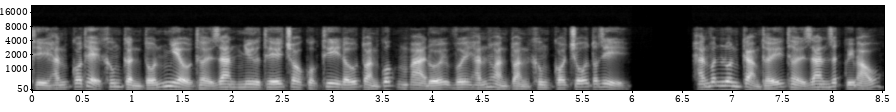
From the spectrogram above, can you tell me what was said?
thì hắn có thể không cần tốn nhiều thời gian như thế cho cuộc thi đấu toàn quốc mà đối với hắn hoàn toàn không có chỗ tốt gì. Hắn vẫn luôn cảm thấy thời gian rất quý báu.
